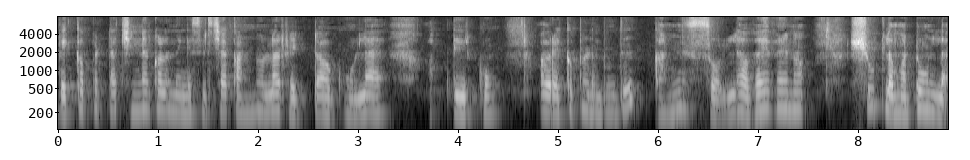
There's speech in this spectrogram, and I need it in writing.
வெக்கப்பட்டா சின்ன குழந்தைங்க சிரித்தா கண்ணெல்லாம் ரெட் ஆகும்ல. எப்படி இருக்கும். அவர் வெக்கப்படும்போது கண் சொல்லவே வேணாம். ஷூட்டில் மட்டும் இல்லை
